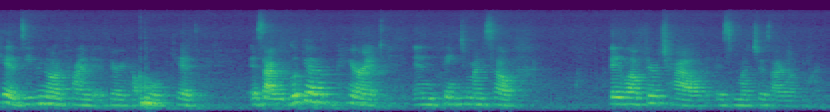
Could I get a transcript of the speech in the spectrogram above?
kids, even though I find it very helpful with kids, is I would look at a parent and think to myself, they love their child as much as I love mine.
